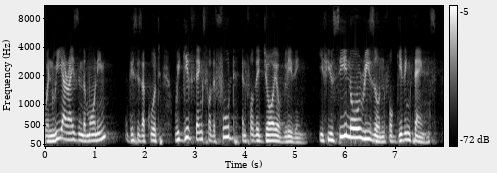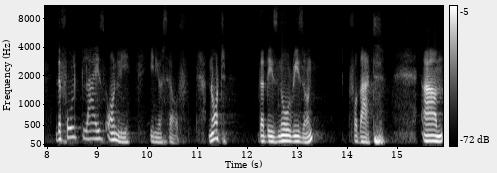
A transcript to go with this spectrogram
When we arise in the morning, this is a quote, we give thanks for the food and for the joy of living. If you see no reason for giving thanks, the fault lies only in yourself, not that there is no reason for that. Um,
